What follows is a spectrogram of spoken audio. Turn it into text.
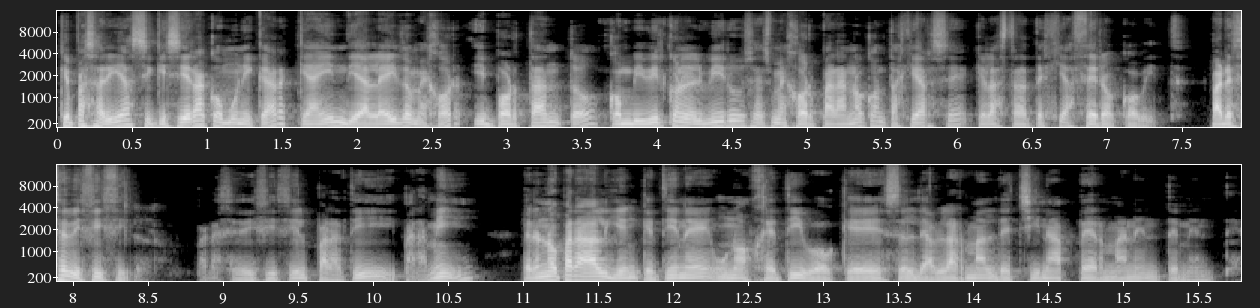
¿Qué pasaría si quisiera comunicar que a India le ha ido mejor y por tanto convivir con el virus es mejor para no contagiarse que la estrategia cero COVID? Parece difícil, parece difícil para ti y para mí, pero no para alguien que tiene un objetivo que es el de hablar mal de China permanentemente.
